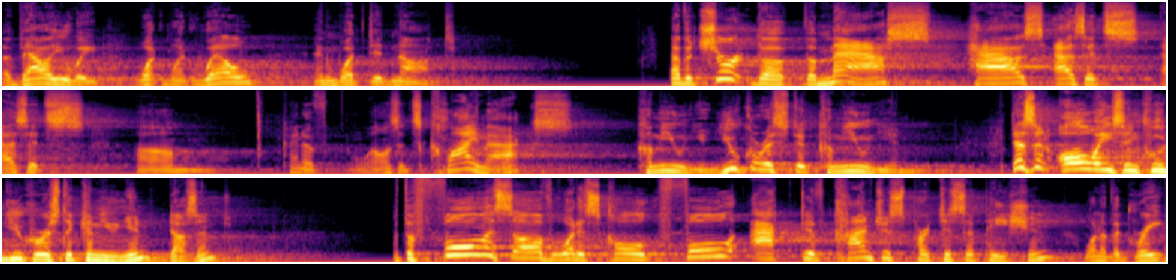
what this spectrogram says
evaluate what went well and what did not. Now, the church, the, the Mass has as its, as its um, kind of, well, as its climax, communion, Eucharistic communion. Doesn't always include Eucharistic communion, doesn't. The fullness of what is called full active conscious participation, one of the great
